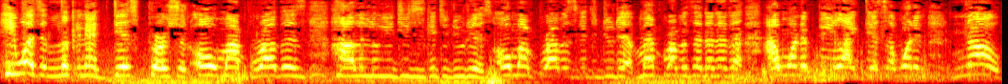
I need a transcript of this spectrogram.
He wasn't looking at this person. Oh, my brothers, hallelujah, Jesus get to do this. Oh, my brothers get to do that. My brothers, da, da, da. I want to be like this. I want to. No,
